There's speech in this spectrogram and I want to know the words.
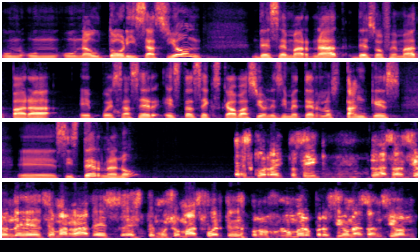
una autorización de Semarnat, de Sofemat para eh, pues hacer estas excavaciones y meter los tanques cisterna, ¿no? Es correcto, sí. La sanción de Semarnat es este, mucho más fuerte, desconozco el número, pero sí una sanción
